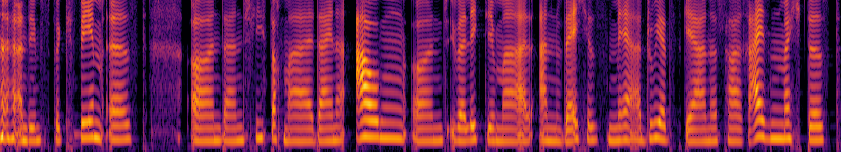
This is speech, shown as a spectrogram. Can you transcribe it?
an dem es bequem ist und dann schließ doch mal deine Augen und überleg dir mal, an welches Meer du jetzt gerne verreisen möchtest.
